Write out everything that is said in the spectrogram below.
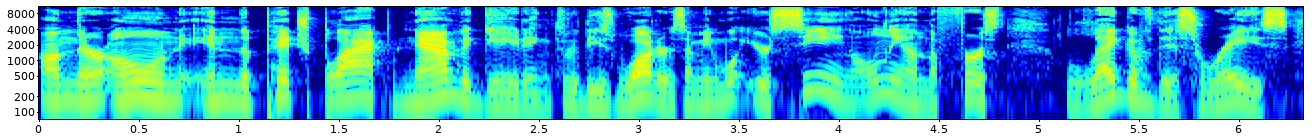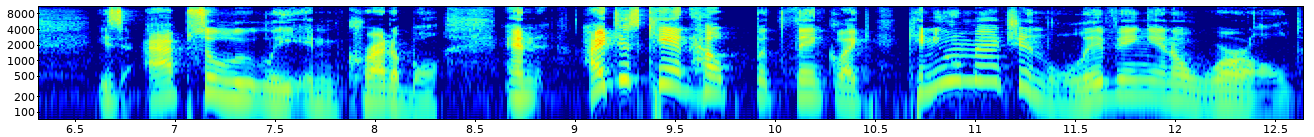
on their own in the pitch black navigating through these waters. I mean, what you're seeing only on the first leg of this race is absolutely incredible. And I just can't help but think like, can you imagine living in a world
